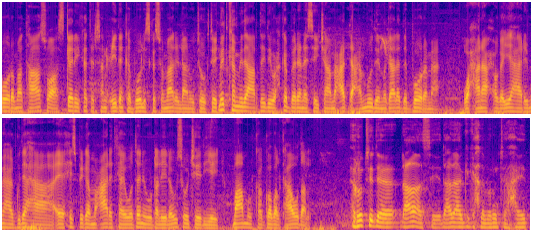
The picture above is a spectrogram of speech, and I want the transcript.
boorama taas oo askari ka tirsan ciidanka booliska somalilan uu toogtay. Mid ka mid a ardaydii wax ka baranaysay jaamacadda camuud ee magaalada boorama waxaana xogayaha arrimaha gudaha ee xisbiga mucaaridka ee wadani uu dhaliila u soo jeediyey maamulka gobolka awdal. Runtii dee dhacdadaasi dhacda argagaxlaba runtii ahayd.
